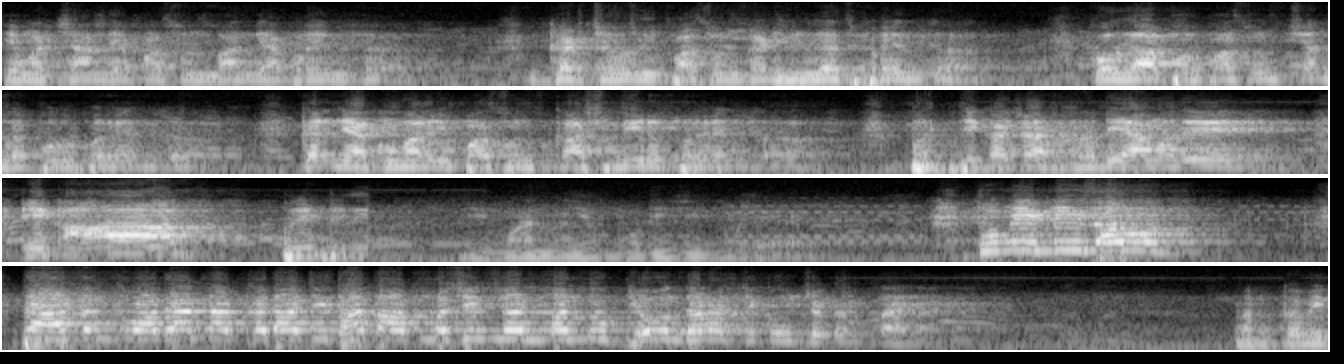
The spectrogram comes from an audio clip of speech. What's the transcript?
तेव्हा चांद्यापासून बांद्यापर्यंत गडचिरोली पासून गडहिंगज पर्यंत कोल्हापूरपासून चंद्रपूर पर्यंत कन्याकुमारी पासून काश्मीर पर्यंत प्रत्येकाच्या हृदयामध्ये एक आग पेटली. हे माननीय मोदीजींमध्ये आहे. तुम्ही मी जाऊन त्या आतंकवाद्यांना कदाचित हातात मशीन गन बंदूक घेऊन धडा शिकवू शकत नाही. पण कमीत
